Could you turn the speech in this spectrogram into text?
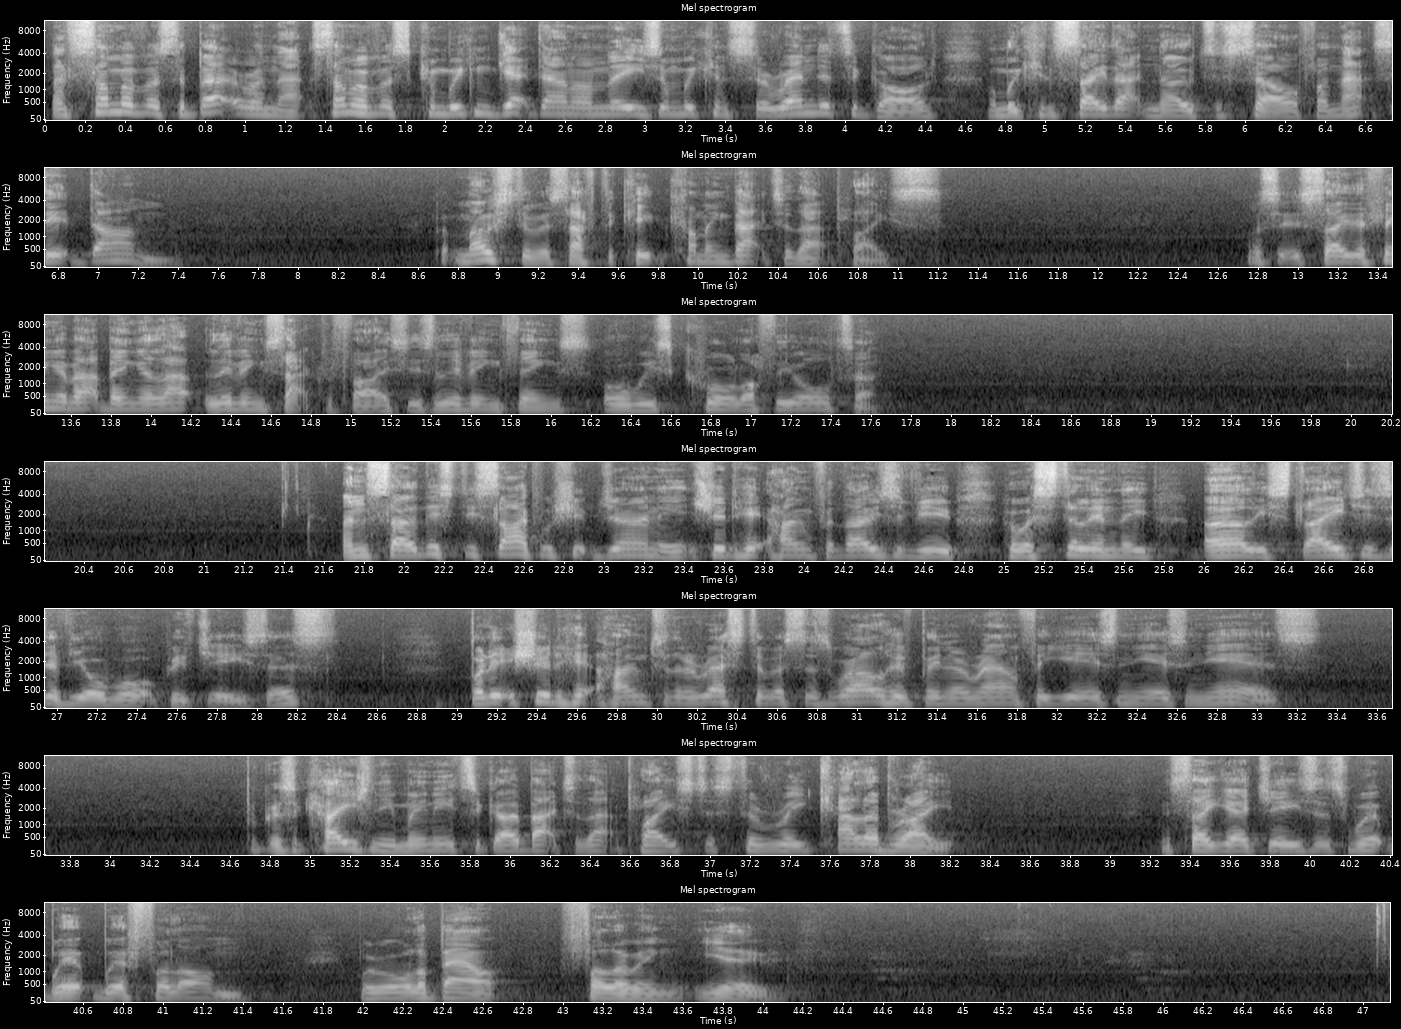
And some of us are better than that. Some of us can we can get down on knees and we can surrender to God and we can say that no to self and that's it done. But most of us have to keep coming back to that place. What's it say? The thing about being a living sacrifice is living things always crawl off the altar. And so, this discipleship journey, it should hit home for those of you who are still in the early stages of your walk with Jesus, but it should hit home to the rest of us as well who've been around for years and years and years. Because occasionally we need to go back to that place just to recalibrate and say, Yeah, Jesus, we're, we're, we're full on. We're all about following you.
